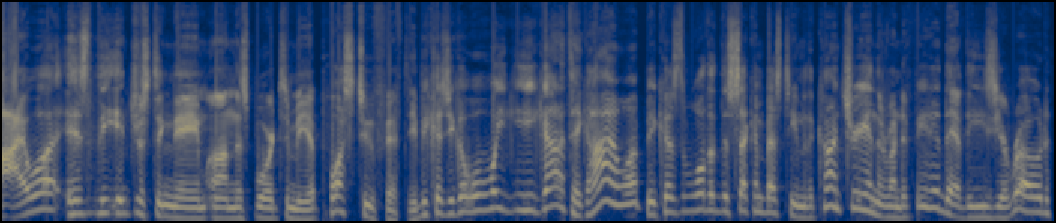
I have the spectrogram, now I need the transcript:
Iowa is the interesting name on this board to me at plus 250 because you go, well, well you, got to take Iowa because, well, they're the second best team in the country and they're undefeated. They have the easier road.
